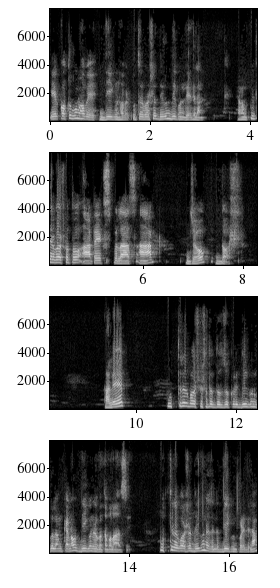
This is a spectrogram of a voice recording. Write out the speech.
এর কত গুণ হবে? দ্বিগুণ হবে। পুত্রের বয়সের দ্বিগুণ দ্বিগুণ দিয়ে দিলাম। এখন পিতার বয়স কত? আট এক্স প্লাস আট যোগ দশ। তাহলে পুত্রের বয়সের সাথে দশ যোগ করে দুই গুণ করলাম কেন? দ্বিগুণের কথা বলা আছে। পুত্রের বয়সের দুই গুণ এর জন্য দুই গুণ করে দিলাম।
